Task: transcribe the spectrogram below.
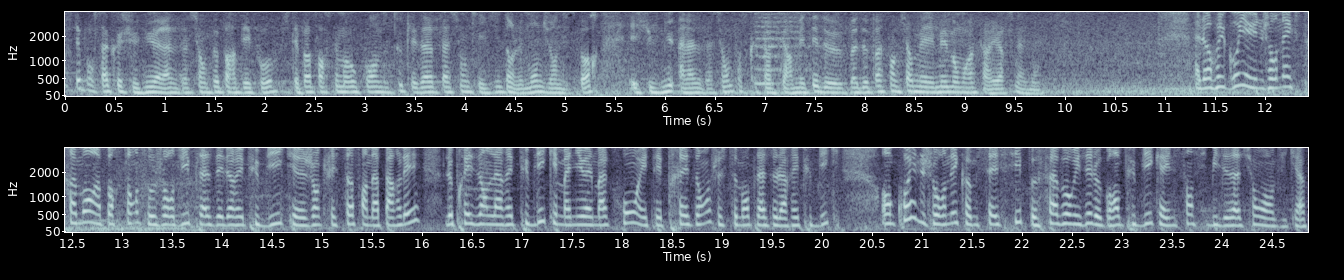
C'est pour ça que je suis venu à la natation un peu par défaut. J'étais pas forcément au courant de toutes les adaptations qui existent dans le monde du handisport et je suis venu à la natation parce que ça me permettait de ne bah, pas sentir mes membres inférieurs finalement. Alors Hugo, il y a une journée extrêmement importante aujourd'hui, place de la République. Jean-Christophe en a parlé. Le président de la République, Emmanuel Macron, était présent justement place de la République. En quoi une journée comme celle-ci peut favoriser le grand public à une sensibilisation au handicap?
